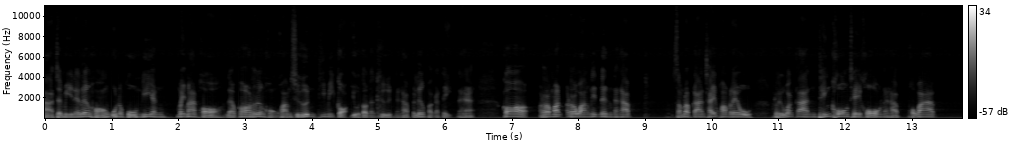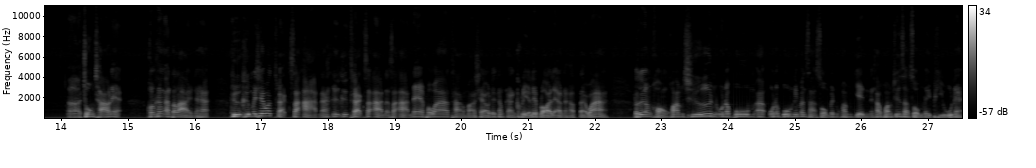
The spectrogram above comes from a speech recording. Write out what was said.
อาจจะมีในเรื่องของอุณหภูมิที่ยังไม่มากพอ แล้วก็เรื่องของความชื้นที่มีเกาะอยู่ตอนกลางคืนนะครับเป็นเรื่องปกตินะฮะก็ระมัดระวังนิดนึงนะครับสำหรับการใช้ความเร็ว หรือว่าการทิ้งโค้งเทโค้งนะครับ เพราะว่าช่วงเช้าเนี่ยค่อนข้างอันตรายนะฮะคือคือไม่ใช่ว่าแทร็กสะอาดนะคือคือแทร็กสะอาดนะสะอาดแน่เพราะว่าทางมาเชลได้ทำการเคลียร์เรียบร้อยแล้วนะครับแต่ว่า เรื่องของความชื้นอุณหภูมิอะอุณหภูมินี่มันสะสมเป็นความเย็นนะครับความชื้นสะสมในผิวเนี่ย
